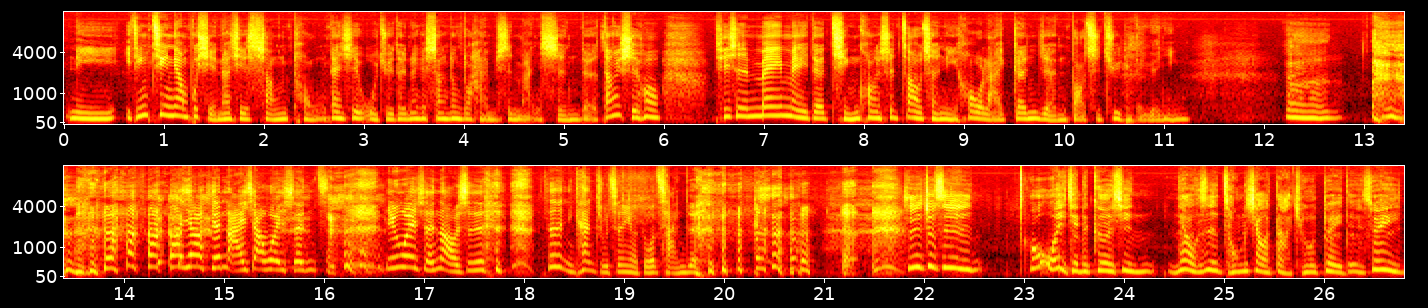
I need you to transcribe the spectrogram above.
你已经尽量不写那些伤痛，但是我觉得那个伤痛都还是蛮深的。当时候，其实妹妹的情况是造成你后来跟人保持距离的原因。嗯，要先拿一下卫生纸，因为沈老师，这是你看主持人有多残忍。其实就是我我以前的个性，你看我是从小打球队的，所以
